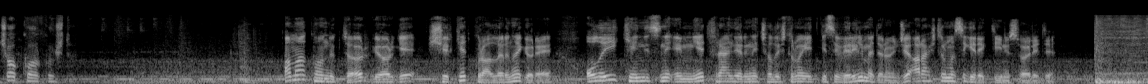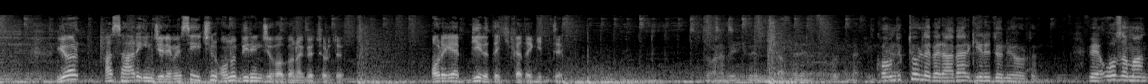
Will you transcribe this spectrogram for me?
Çok korkunçtu. Ama kondüktör Jörg'e şirket kurallarına göre olayı kendisini emniyet frenlerini çalıştırma yetkisi verilmeden önce araştırması gerektiğini söyledi. Jörg hasarı incelemesi için onu birinci vagona götürdü. Oraya bir dakikada gitti. Kondüktörle beraber geri dönüyordun. Ve o zaman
